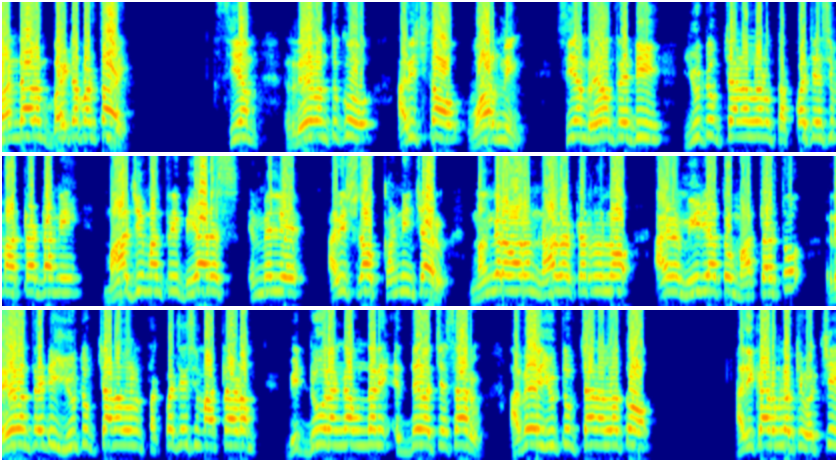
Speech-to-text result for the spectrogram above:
బండారం బయటపడతాయి. సీఎం రేవంత్కు Harish Rao warning. CM Revanth Reddy YouTube ఛానళ్ళను తక్కువ చేసి మాట్లాడడాన్ని మాజీ మంత్రి బీఆర్ఎస్ ఎమ్మెల్యే హరీష్ రావు ఖండించారు. మంగళవారం నాగర్ కర్నూల్లో ఆయన మీడియాతో మాట్లాడుతూ రేవంత్ రెడ్డి యూట్యూబ్ ఛానళ్ళను తక్కువ చేసి మాట్లాడడం విడ్డూరంగా ఉందని ఎద్దే వచ్చేశారు. అవే యూట్యూబ్ ఛానళ్ళతో అధికారంలోకి వచ్చి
